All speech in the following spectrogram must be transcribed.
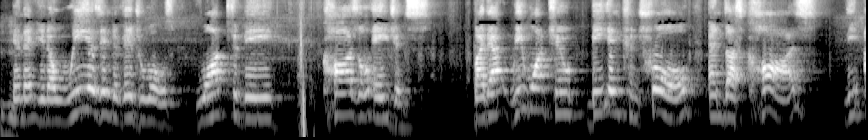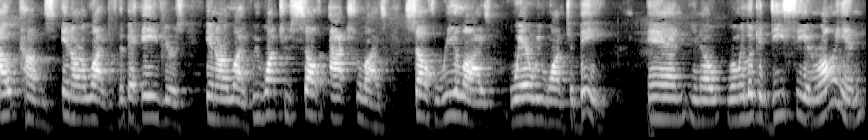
Mm-hmm. In that, you know, we as individuals want to be causal agents. By that, we want to be in control and thus cause the outcomes in our life, the behaviors in our life. We want to self actualize, self realize where we want to be. And, you know, when we look at Deci and Ryan,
